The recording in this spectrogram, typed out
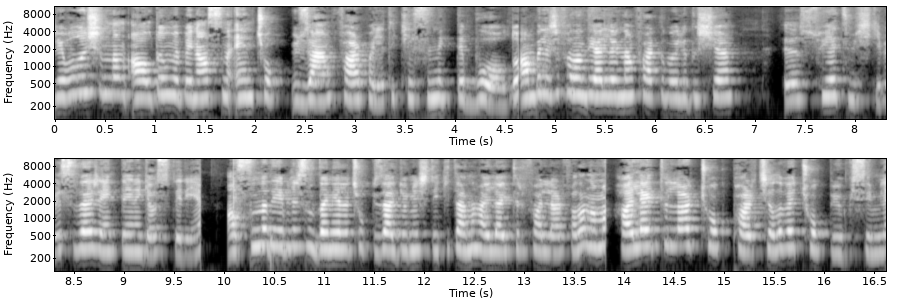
Revolution'dan aldığım ve beni aslında en çok üzen far paleti kesinlikle bu oldu. Ambalajı falan diğerlerinden farklı böyle dışı e, süetmiş gibi. Size renklerini göstereyim. Aslında diyebilirsiniz Daniela çok güzel görünüyor işte iki tane highlighter farlar falan ama highlighterlar çok parçalı ve çok büyük simli.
